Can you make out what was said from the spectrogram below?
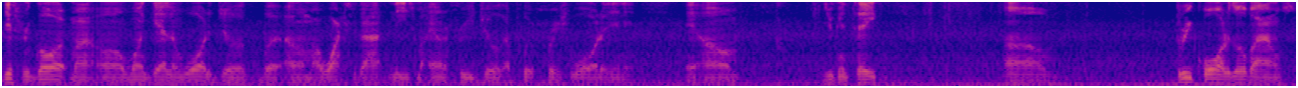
disregard my uh, one gallon water jug, but um, I washed it out. Needs my antifreeze jug. I put fresh water in it, and you can take um, three quarters of an ounce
